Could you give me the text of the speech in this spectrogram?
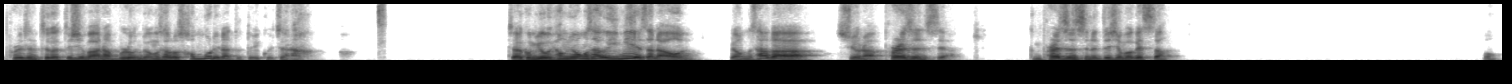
프레젠트가 뜻이 많아. 물론 명사로 선물이라는 뜻도 있고 있잖아. 자, 그럼 요 형용사 의미에서 나온 명사가 시윤아, presence야. 그럼 presence는 뜻이 뭐겠어? 어?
